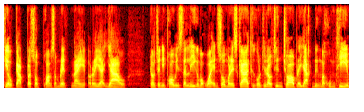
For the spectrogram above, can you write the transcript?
เกี่ยวกับประสบความสำเร็จในระยะยาว นอกจากนี้พอลวินสตันลีย์ก็บอกว่าเอนโซมาเรสกาคือคนที่เราชื่นชอบ และอยากดึงมาคุมทีม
